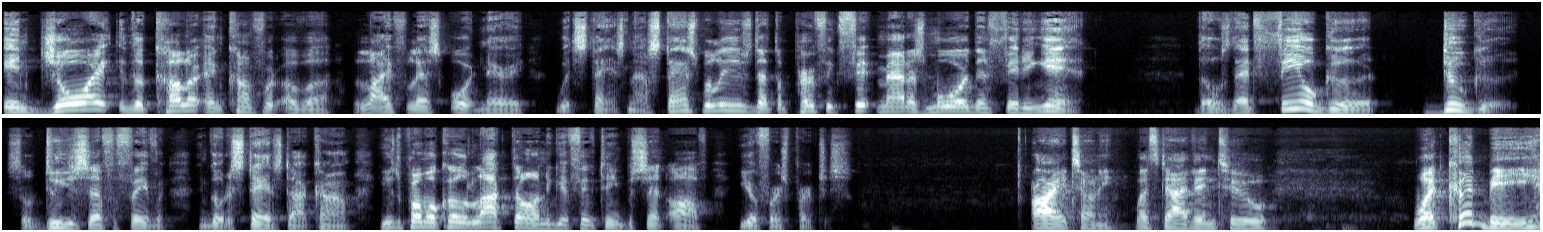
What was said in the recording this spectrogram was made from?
Enjoy the color and comfort of a life less ordinary with Stance. Now, Stance believes that the perfect fit matters more than fitting in. Those that feel good do good. So do yourself a favor and go to stance.com. Use the promo code locked on to get 15% off your first purchase. All right, Tony, let's dive into what could be,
